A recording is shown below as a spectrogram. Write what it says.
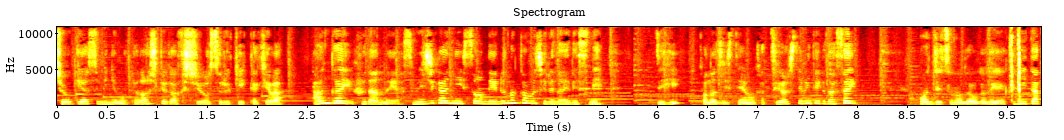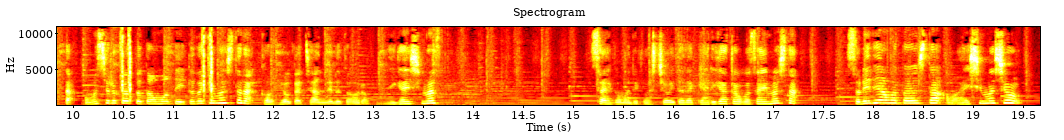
長期休みにも楽しく学習をするきっかけは、案外普段の休み時間に潜んでいるのかもしれないですね。ぜひ、この実践を活用してみてください。本日の動画が役に立った、面白かったと思っていただけましたら、高評価、チャンネル登録お願いします。最後までご視聴いただきありがとうございました。それではまた明日お会いしましょう。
